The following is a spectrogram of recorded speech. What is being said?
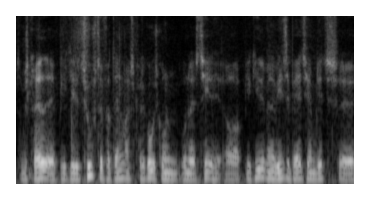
som er skrevet af Birgitte Tufte fra Danmarks Pædagogiske Universitet, og Birgitte vender vi tilbage til om lidt. Øh,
